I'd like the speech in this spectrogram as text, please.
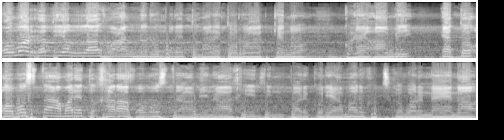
ওমর রাদিয়াল্লাহু আন্নার উপরে তোমার এত রাগ কেন? কয়া আমি এত অবস্থা, আমার এত খারাপ অবস্থা, আমি না খেয়ে দিন পার করি, আমার খোঁজ খবর নেয় না।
